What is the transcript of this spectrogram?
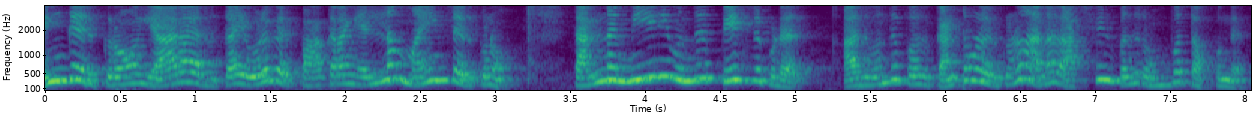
எங்கே இருக்கிறோம்? யாராக இருக்கா? எவ்வளோ பேர் பார்க்குறாங்க? எல்லாம் மைண்டில் இருக்கணும். தன்னை மீறி வந்து பேசிடக்கூடாது. அது வந்து இப்போ கண்ட்ரோலில் இருக்கணும். ஆனால் அஸ்வின் வந்து ரொம்ப தப்புங்க.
